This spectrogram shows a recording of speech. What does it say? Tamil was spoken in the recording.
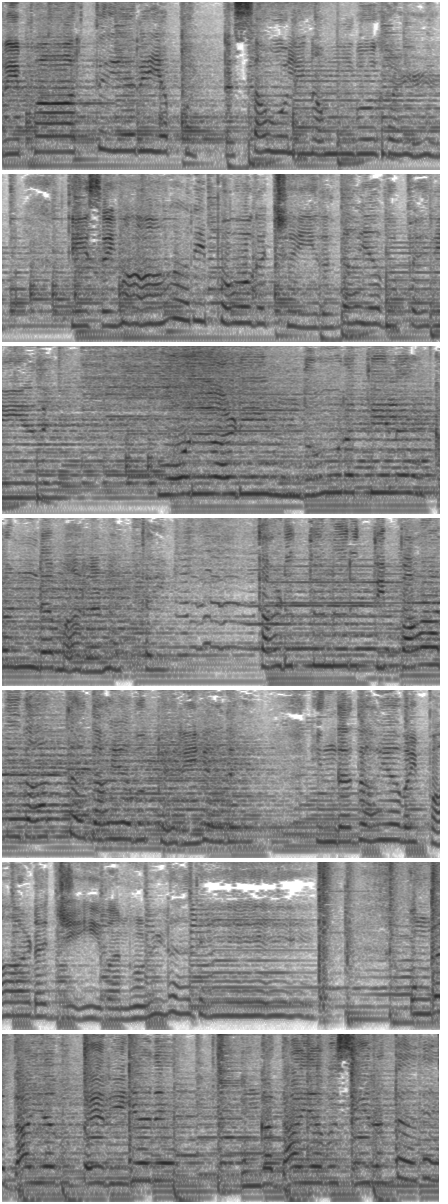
குறி பார்த்து எறியப்பட்ட சவுலின் நம்புகள் திசை மாறி போகச் செய்த தயவு பெரியதே. ஒரு அடியின் தூரத்திலே கண்ட மரணத்தை தடுத்து நிறுத்தி பாதுகாத்த தயவு பெரியதே. இந்த தயவை பாட ஜீவன் உள்ளதே. உங்க தயவு பெரியதே. உங்க தயவு சிறந்ததே.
